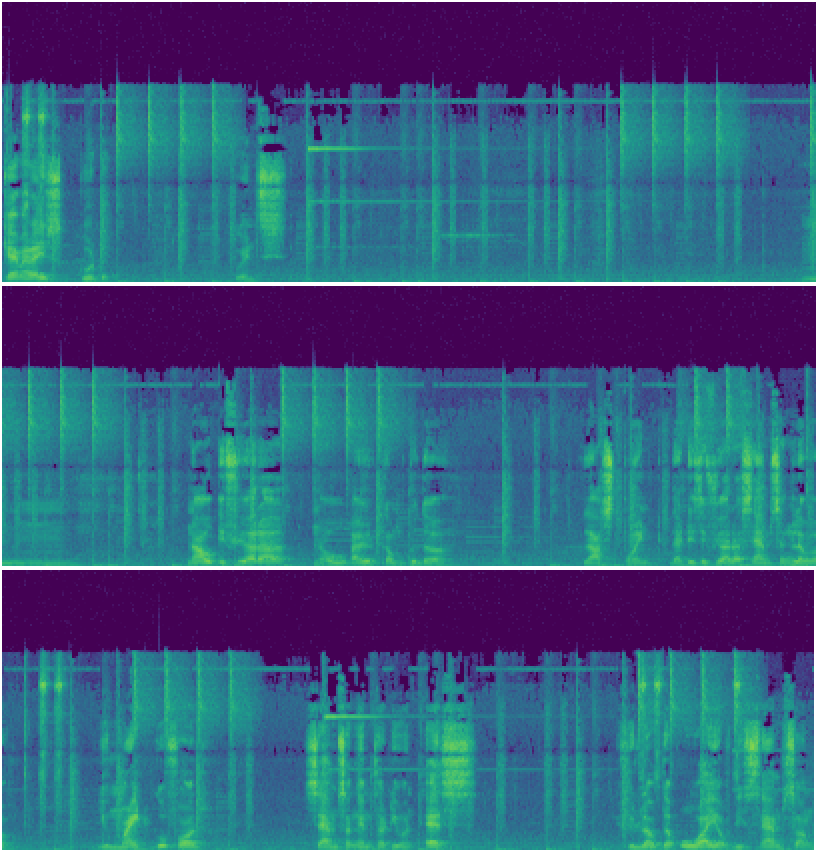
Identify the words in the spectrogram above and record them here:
Camera is good. When hmm now if you are a now i will come to the last point that is if you are a samsung lover you might go for samsung m31s if you love the oi of the samsung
